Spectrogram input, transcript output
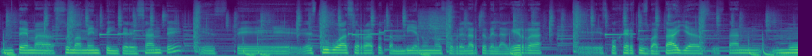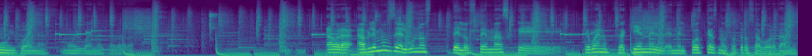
un tema sumamente interesante. Este, estuvo hace rato también uno sobre el arte de la guerra, eh, escoger tus batallas. Están muy buenas, muy buenas, la verdad. Ahora, hablemos de algunos de los temas que, que bueno, pues aquí en el, en el podcast nosotros abordamos.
